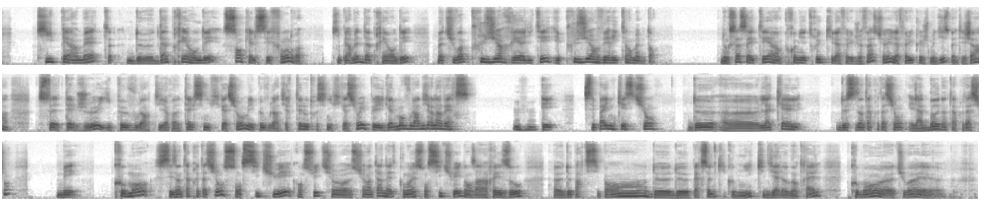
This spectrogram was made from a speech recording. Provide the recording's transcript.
qui permette d'appréhender, sans qu'elle s'effondre, qui permette d'appréhender, bah, tu vois, plusieurs réalités et plusieurs vérités en même temps. Donc ça, ça a été un premier truc qu'il a fallu que je fasse. Tu vois, il a fallu que je me dise, bah déjà, tel jeu, il peut vouloir dire telle signification, mais il peut vouloir dire telle autre signification. Il peut également vouloir dire l'inverse. Mm-hmm. Et c'est pas une question de euh, laquelle de ces interprétations est la bonne interprétation, mais comment ces interprétations sont situées ensuite sur, sur Internet, comment elles sont situées dans un réseau euh, de participants, de, personnes qui communiquent, qui dialoguent entre elles, comment, euh, tu vois,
